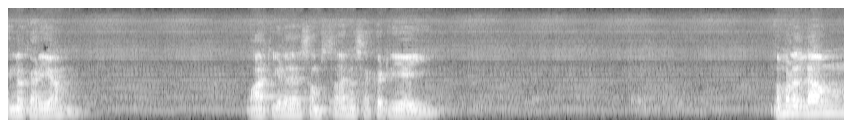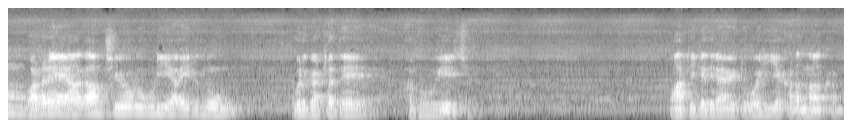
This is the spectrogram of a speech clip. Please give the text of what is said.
നിങ്ങൾക്കറിയാം പാർട്ടിയുടെ സംസ്ഥാന സെക്രട്ടറിയായി നമ്മളെല്ലാം വളരെ ആകാംക്ഷയോടുകൂടിയായിരുന്നു ഒരു ഘട്ടത്തെ അഭിമുഖീകരിച്ചത്. പാർട്ടിക്കെതിരായിട്ട് വലിയ കടന്നാക്രമം.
